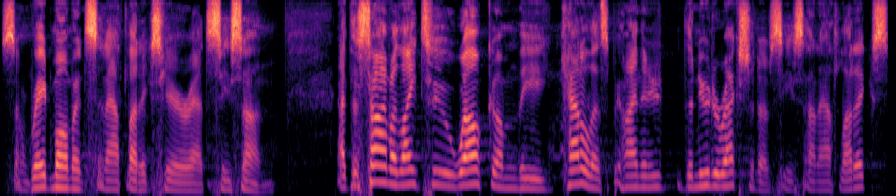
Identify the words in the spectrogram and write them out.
some great moments in athletics here at CSUN. At this time, I'd like to welcome the catalyst behind the new, the new direction of CSUN athletics.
